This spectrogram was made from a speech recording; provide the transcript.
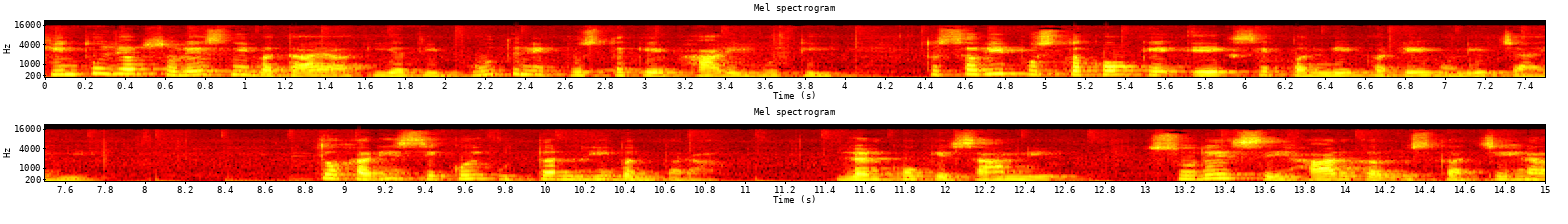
किंतु जब सुरेश ने बताया कि यदि भूत ने पुस्तकें फाड़ी होती तो सभी पुस्तकों के एक से पन्ने फटे होने चाहिए। तो हरीश से कोई उत्तर नहीं बन पड़ा। लड़कों के सामने सुरेश से हार कर उसका चेहरा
